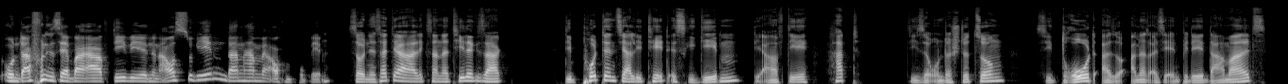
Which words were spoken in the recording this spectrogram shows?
und davon ist ja bei AfD-Wählenden auszugehen, dann haben wir auch ein Problem. So, und jetzt hat ja Alexander Thiele gesagt, die Potenzialität ist gegeben, die AfD hat diese Unterstützung. Sie droht, also anders als die NPD damals,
